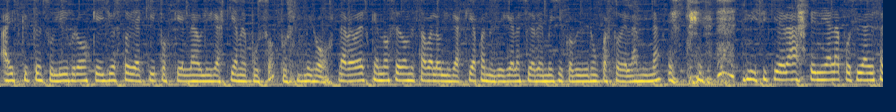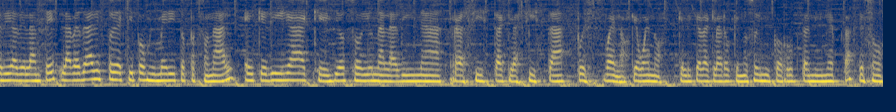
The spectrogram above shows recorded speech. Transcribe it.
Ha escrito en su libro que yo estoy aquí porque la oligarquía me puso. Pues digo, la verdad es que no sé dónde estaba la oligarquía cuando llegué a la Ciudad de México a vivir un cuarto de lámina. Este, ni siquiera tenía la posibilidad de salir adelante. La verdad estoy aquí por mi mérito personal. El que diga que yo soy una ladina racista, clasista, pues bueno, qué bueno que le queda claro que no soy ni corrupta ni inepta. Eso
